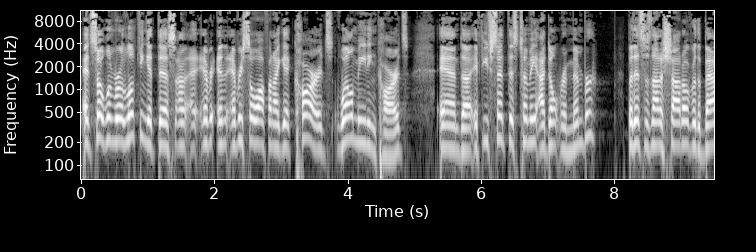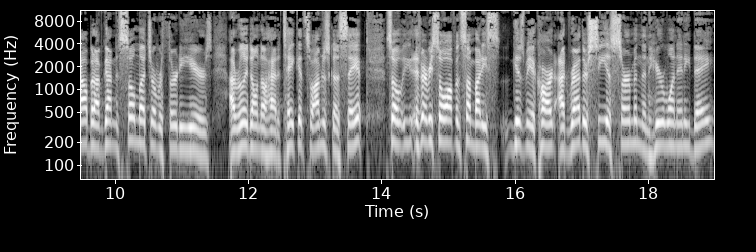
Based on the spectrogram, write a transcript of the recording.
And so when we're looking at this, uh, every, and every so often I get cards, well-meaning cards, and uh, if you've sent this to me, I don't remember but this is not a shot over the bow, but I've gotten so much over 30 years, I really don't know how to take it, so I'm just going to say it. So if every so often somebody gives me a card, I'd rather see a sermon than hear one any day.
